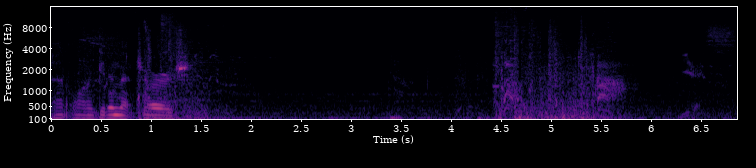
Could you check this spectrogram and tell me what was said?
I don't want to get in that charge. Yes.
